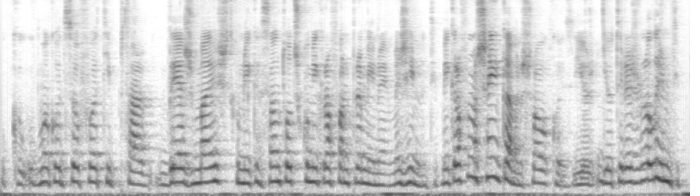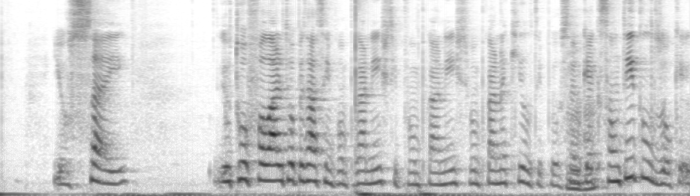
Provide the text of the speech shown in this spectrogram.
o que o que me aconteceu foi tipo estar 10 meios de comunicação, todos com o microfone para mim, não é? Imagina, tipo, microfone, mas sem câmaras, só a coisa. E eu, eu tirei jornalismo, tipo, eu sei, eu estou a falar e estou a pensar assim, vão pegar nisto, tipo, vão pegar nisto, vão pegar naquilo, tipo, eu sei o que é Uhum. que são títulos, ou que,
